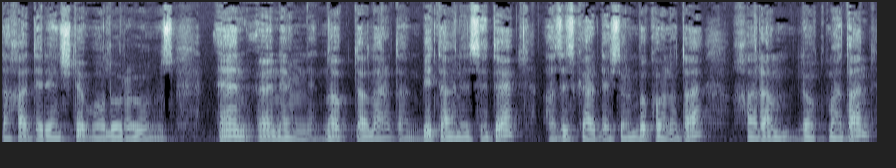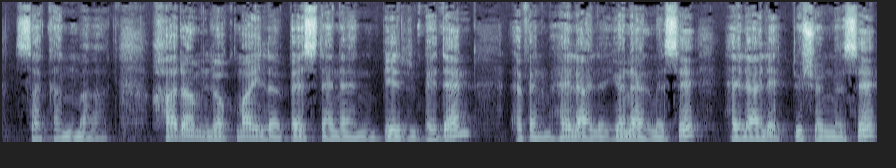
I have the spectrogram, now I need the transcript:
daha dirençli oluruz. En önemli noktalardan bir tanesi de aziz kardeşlerim bu konuda haram lokmadan sakınmak. Haram lokmayla beslenen bir beden efendim helale yönelmesi, helali düşünmesi,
